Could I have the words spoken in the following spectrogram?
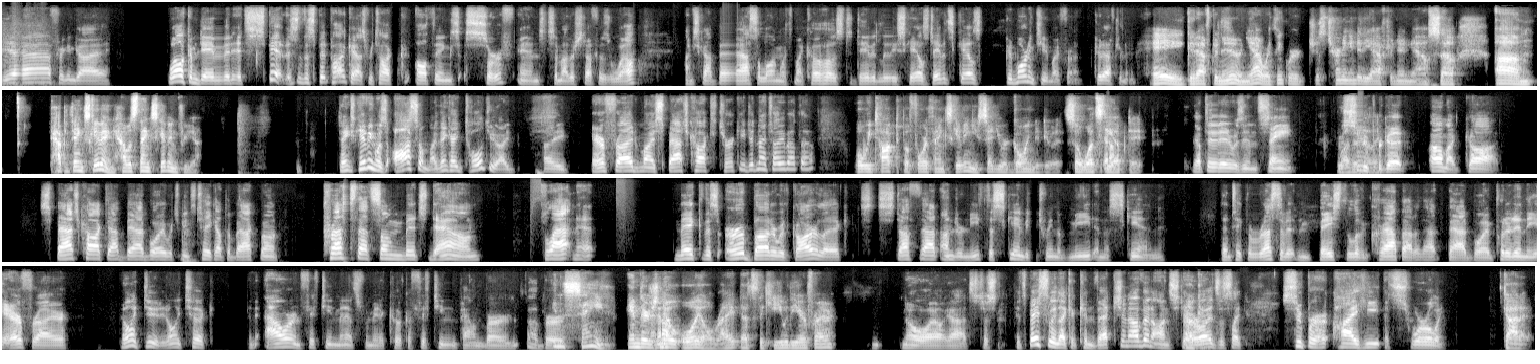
Yeah, friggin' guy. Welcome, David. It's Spit. This is the Spit Podcast. We talk all things surf and some other stuff as well. I'm Scott Bass, along with my co-host David Lee Scales. David Scales, good morning to you, my friend. Good afternoon. Hey, good afternoon. Yeah, we think we're just turning into the afternoon now. So, um, happy Thanksgiving. How was Thanksgiving for you? Thanksgiving was awesome. I think I told you I I air fried my spatchcocked turkey. Didn't I tell you about that? Well, we talked before Thanksgiving. You said you were going to do it. So what's yeah. the update? The update it was insane. It was, was super it really? good. Oh my god. Spatchcock that bad boy, which means take out the backbone, press that some bitch down, flatten it, make this herb butter with garlic, stuff that underneath the skin between the meat and the skin then take the rest of it and baste the living crap out of that bad boy and put it in the air fryer. It only, dude, it only took an hour and 15 minutes for me to cook a 15 pound burn uh, bird. Insane. And there's no oil, right? That's the key with the air fryer. No oil. Yeah. It's just, it's basically like a convection oven on steroids. It's like super high heat that's swirling. Got it.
